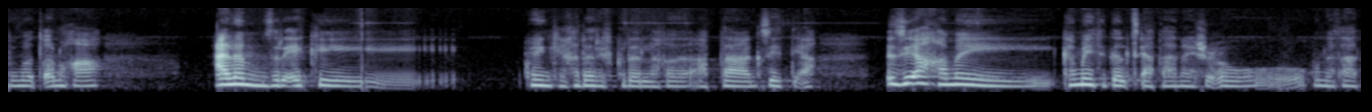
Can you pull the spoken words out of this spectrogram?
ብመጠኑ ከዓ ዓለም ዝርኤኪ ኮንኪ ክደሪፍ ክደለኸ ኣብታ ግዜ እቲኣ እዚኣ ከመይ ከመይ ትገልፅያ እታ ናይ ሽዑ ኩነታት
